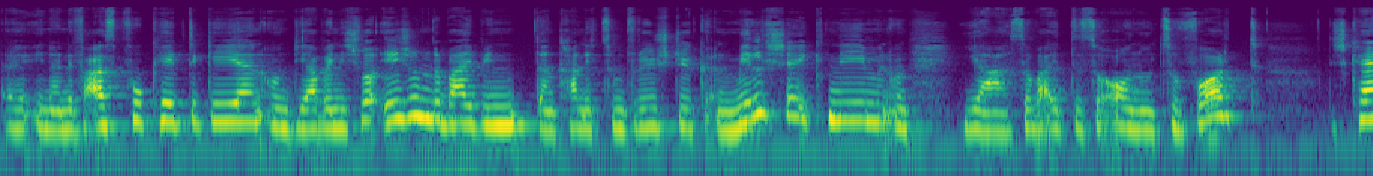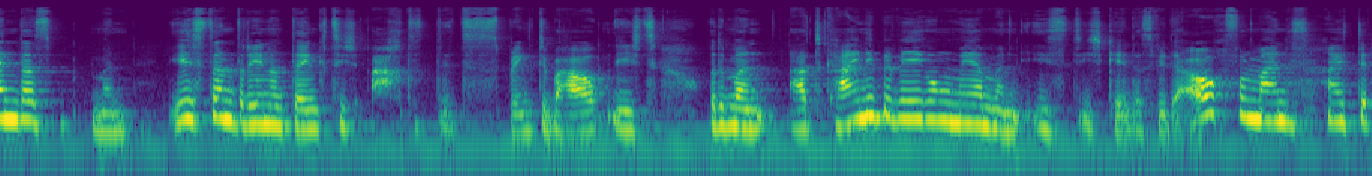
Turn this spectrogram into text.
äh, in eine Fastfood-Kette gehen und ja, wenn ich eh schon dabei bin, dann kann ich zum Frühstück einen Milchshake nehmen und ja, so weiter, so on und so fort. Ich kenne das, man ist dann drin und denkt sich, ach, das, das, bringt überhaupt nichts. Oder man hat keine Bewegung mehr, man ist, ich kenne das wieder auch von meiner Seite,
